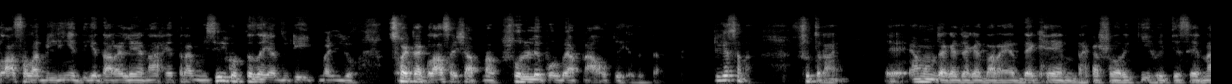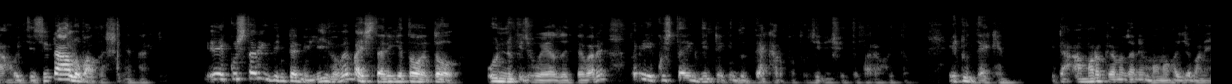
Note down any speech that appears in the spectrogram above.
গ্লাস আলা বিল্ডিং এর দিকে দাঁড়াইলেন, আর হেতারা মিছিল করতে যাইয়া দুটি ইট মারল, ছয়টা গ্লাস এসে আপনার শরীরে পড়বে, আপনি আহত হয়ে যেতে পারেন ঠিক আছে না? সুতরাং এমন জায়গায় জায়গায় দাঁড়ায় দেখেন, ঢাকা শহরে কি হইতেছে, না হইতেছে, এটা আলো বাতাস নেন আর কি। একুশ তারিখ দিনটা নিলেই হবে, বাইশ তারিখে তো হয়তো অন্য কিছু হয়ে যেতে পারে, তবে একুশ তারিখ দিনটা কিন্তু দেখার মতো জিনিস হইতে পারে হয়তো। একটু দেখেন। এটা আমারও কেন জানি মনে হয় যে মানে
